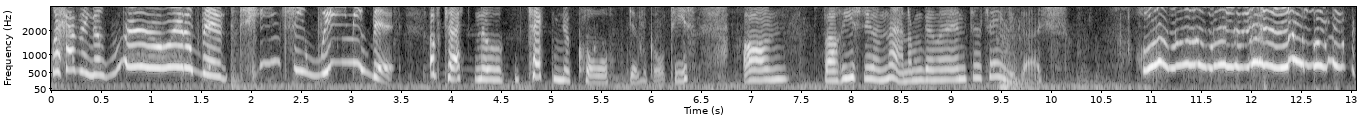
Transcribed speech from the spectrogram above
We're having a little, little bit, teensy weeny bit of techno technical difficulties. Um, while he's doing that, I'm gonna entertain you guys.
